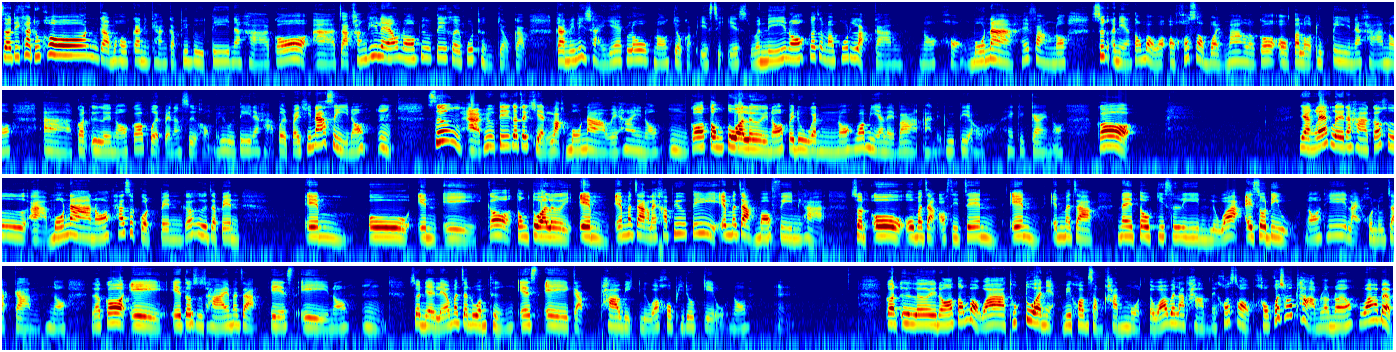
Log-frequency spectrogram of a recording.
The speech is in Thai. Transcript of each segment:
สวัสดีค่ะทุกคนกลับมาพบกันอีกครั้งกับพี่บิวตี้นะคะ ก็จากครั้งที่แล้วเนาะบิวตี้เคยพูดถึงเกี่ยวกับการวินิจฉัยแยกโรคเนาะเกี่ยวกับ ACS วันนี้เนาะก็จะมาพูดหลักการเนาะของโมนาให้ฟังเนาะซึ่งอันเนี้ยต้องบอกว่าออกข้อสอบบ่อยมาก แล้วก็ออกตลอดทุกปีนะคะเนาะอ่าก่อนอื่นเลยเนาะก็เปิดเป็นหนังสือของพี่บิวตี้นะคะ เปิดไปที่หน้า4เนาะอืมซึ่งอ่าพี่บิวตี้ก็จะเขียนหลักโมนาไว้ให้เนาะอืมก็ตรงตัวเลยเนาะไปดูกันเนาะว่ามีอะไรบ้างอะเดี๋ยวพี่บิวตี้เอา ให้ใกล้ๆเนาะก็อย่างแรกเลยนะคะก็คืออ่าโมนาเนาะถ้าสะกดเป็นก็คือจะเป็น M O N A ก็ตรงตัวเลย M M มาจากอะไรคะพิวตี้ M มาจากมอร์ฟีนค่ะ ส่วน O O มาจากออกซิเจน N N มาจากไนโตรกิสลีน หรือว่าไอโซดิลเนาะที่หลายคนรู้จักกันเนาะแล้วก็ A A ตัวสุดท้ายมาจาก S A เนาะอืมส่วนใหญ่แล้วมันจะรวมถึง SA กับ พาวิกหรือว่าโคพิโดเกลเนาะก่อนอื่นเลยเนาะต้องบอกว่าทุกตัวเนี่ยมีความสำคัญหมด แต่ว่าเวลาถามในข้อสอบเขาก็ชอบถามเราเนาะว่าแบบ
